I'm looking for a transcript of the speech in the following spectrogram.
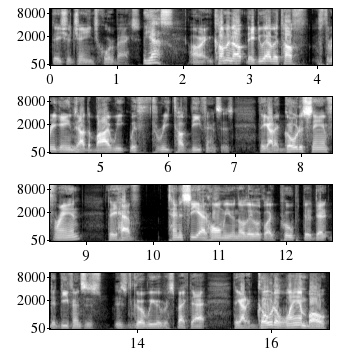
they should change quarterbacks? Yes. All right, coming up, they do have a tough three games out the bye week with three tough defenses. They got to go to San Fran. They have Tennessee at home, even though they look like poop. The the defense is is good. We would respect that. They got to go to Lambeau,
